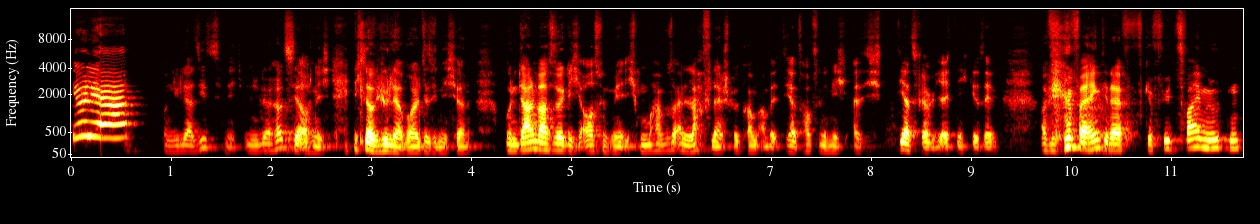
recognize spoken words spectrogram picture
Julia! Und Julia sieht sie nicht. Und Julia hört sie auch nicht. Ich glaube, Julia wollte sie nicht hören. Und dann war es wirklich aus mit mir. Ich habe so einen Lachflash bekommen, aber die hat hoffentlich nicht, also ich, die hat es, glaube ich, echt nicht gesehen. Auf jeden Fall hängt die da gefühlt zwei Minuten.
